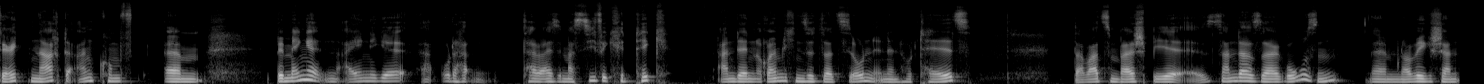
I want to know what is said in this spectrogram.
direkt nach der Ankunft ähm, bemängelten einige äh, oder hatten teilweise massive Kritik an den räumlichen Situationen in den Hotels. Da war zum Beispiel äh, Sander Sargosen, ähm, norwegischer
